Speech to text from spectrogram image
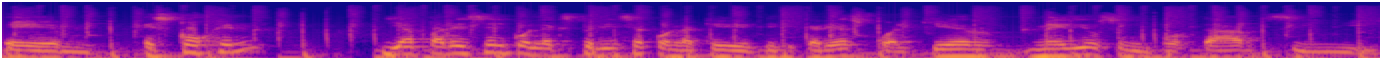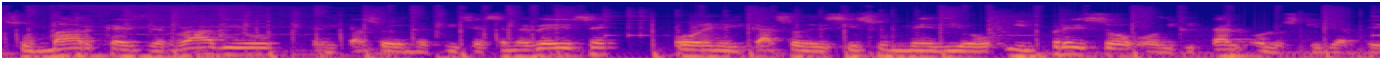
eh, escogen y aparecen con la experiencia con la que identificarías cualquier medio sin importar si su marca es de radio, en el caso de Noticias MBS, o en el caso de si es un medio impreso o digital o los que ya te,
